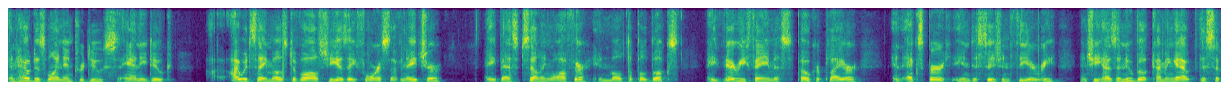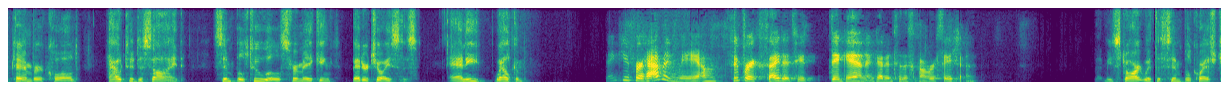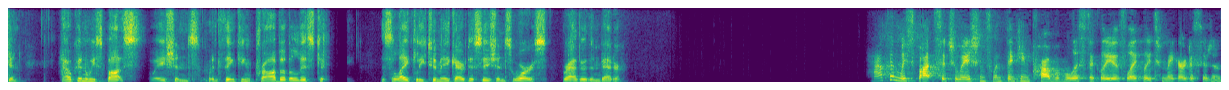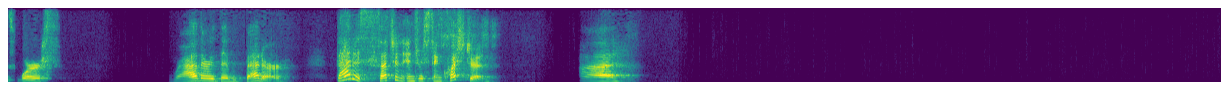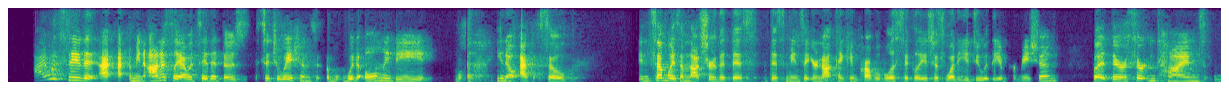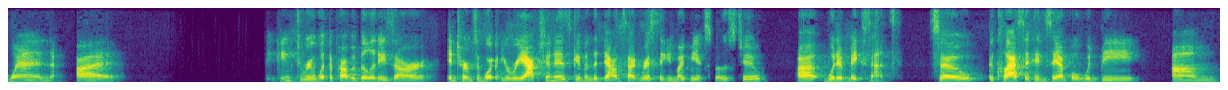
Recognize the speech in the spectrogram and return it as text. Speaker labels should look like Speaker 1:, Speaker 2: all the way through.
Speaker 1: And how does one introduce Annie Duke? I would say most of all, she is a force of nature, a best selling author in multiple books, a very famous poker player, an expert in decision theory, and she has a new book coming out this September called How to Decide Simple Tools for Making Better Choices. Annie, welcome.
Speaker 2: Thank you for having me. I'm super excited to dig in and get into this conversation.
Speaker 1: Let me start with a simple question. How can we spot situations when thinking probabilistically is likely to make our decisions worse rather than better?
Speaker 2: How can we spot situations when thinking probabilistically is likely to make our decisions worse rather than better? That is such an interesting question. Uh, I would say that, I, I mean, honestly, I would say that those situations would only be, you know, so in some ways, I'm not sure that this this means that you're not thinking probabilistically. It's just what do you do with the information? But there are certain times when uh, thinking through what the probabilities are in terms of what your reaction is, given the downside risk that you might be exposed to, uh, wouldn't make sense. So the classic example would be um,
